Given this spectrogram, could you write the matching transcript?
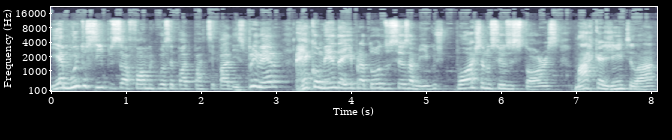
E é muito simples a forma que você pode participar disso. Primeiro, recomenda aí para todos os seus amigos, posta nos seus stories, marca a gente lá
